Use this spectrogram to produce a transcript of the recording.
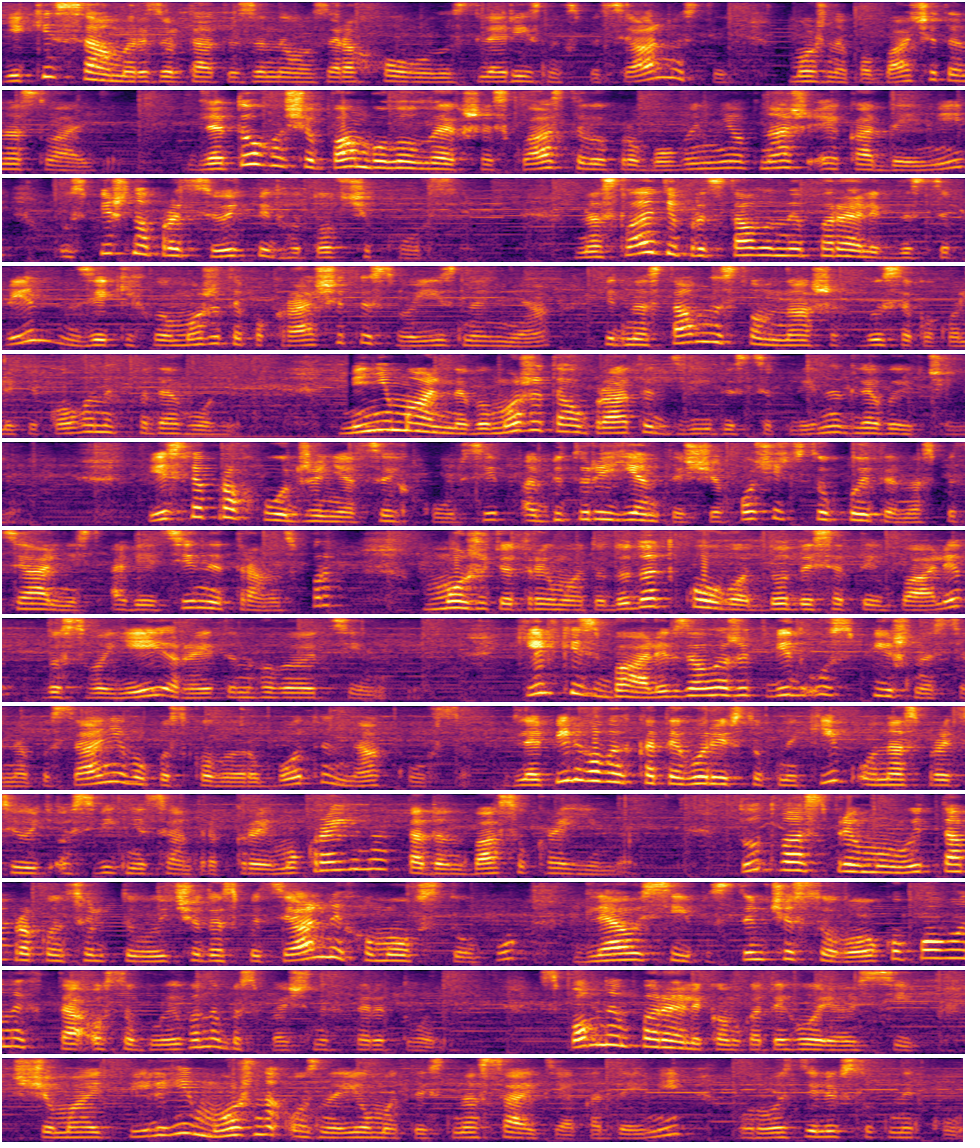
Які саме результати ЗНО зараховувались для різних спеціальностей, можна побачити на слайді. Для того, щоб вам було легше скласти випробування в нашій академії, успішно працюють підготовчі курси. На слайді представлений перелік дисциплін, з яких ви можете покращити свої знання під наставництвом наших висококваліфікованих педагогів. Мінімально ви можете обрати дві дисципліни для вивчення. Після проходження цих курсів абітурієнти, що хочуть вступити на спеціальність авіаційний транспорт, можуть отримати додатково до 10 балів до своєї рейтингової оцінки. Кількість балів залежить від успішності написання випускової роботи на курсах. Для пільгових категорій вступників у нас працюють освітні центри Крим Україна та Донбас Україна. Тут вас спрямують та проконсультують щодо спеціальних умов вступу для осіб з тимчасово окупованих та особливо небезпечних територій. З повним переліком категорій осіб, що мають пільги, можна ознайомитись на сайті Академії у розділі Вступнику.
